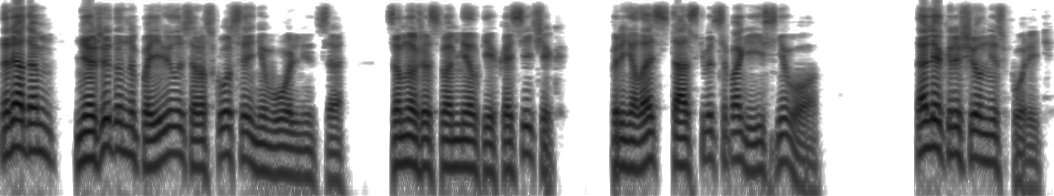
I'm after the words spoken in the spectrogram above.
Рядом неожиданно появилась раскосая невольница со множеством мелких косичек, принялась стаскивать сапоги с него. Олег решил не спорить.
